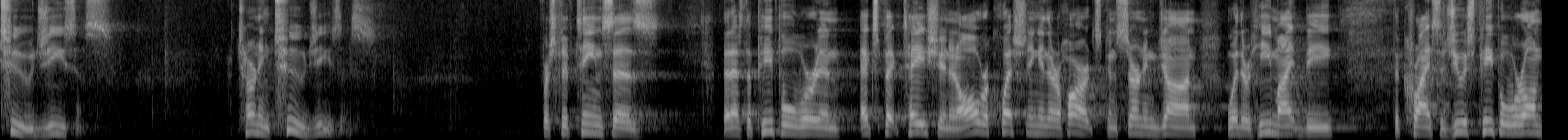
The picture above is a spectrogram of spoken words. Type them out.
to Jesus. Turning to Jesus. Verse 15 says, that as the people were in expectation and all were questioning in their hearts concerning John whether he might be the Christ, the Jewish people were on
